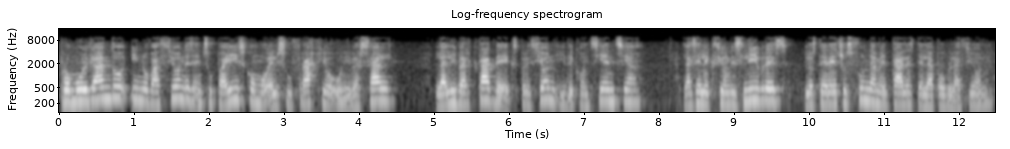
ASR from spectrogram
promulgando innovaciones en su país como el sufragio universal, la libertad de expresión y de conciencia, las elecciones libres, los derechos fundamentales de la población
